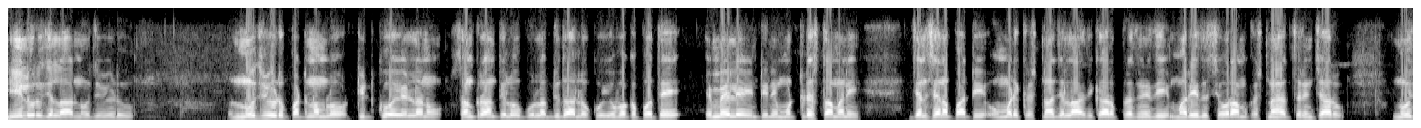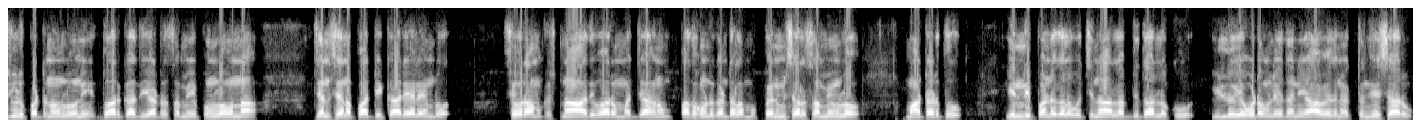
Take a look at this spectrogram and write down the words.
ఏలూరు జిల్లా నూజివీడు. నూజివీడు పట్టణంలో టిడ్కో ఇళ్ళను సంక్రాంతిలోపు లబ్ధిదారులకు ఇవ్వకపోతే ఎమ్మెల్యే ఇంటిని ముట్టడిస్తామని జనసేన పార్టీ ఉమ్మడి కృష్ణా జిల్లా అధికార ప్రతినిధి మరీదు శివరామకృష్ణ హెచ్చరించారు. నూజివీడు పట్టణంలోని ద్వారకా థియేటర్ సమీపంలో ఉన్న జనసేన పార్టీ కార్యాలయంలో శివరామకృష్ణ ఆదివారం మధ్యాహ్నం పదకొండు గంటల ముప్పై నిమిషాల సమయంలో మాట్లాడుతూ ఎన్ని పండుగలు వచ్చినా లబ్ధిదారులకు ఇల్లు ఇవ్వడం లేదని ఆవేదన వ్యక్తం చేశారు.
